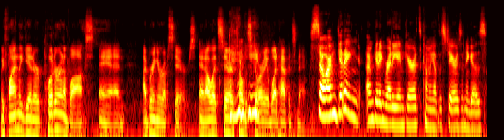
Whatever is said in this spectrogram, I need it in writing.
we finally get her, put her in a box, and I bring her upstairs. And I'll let Sarah tell the story of what happens next. So I'm getting I'm getting ready and Garrett's coming up the stairs and he goes,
